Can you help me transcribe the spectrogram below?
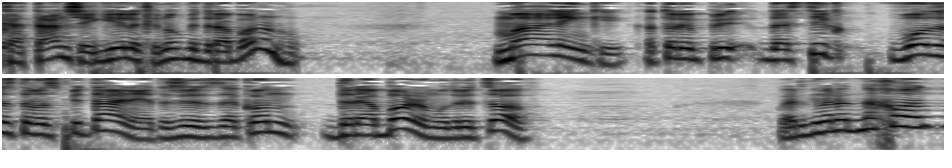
Катан шегели хинух. Маленький, который при- достиг возраста воспитания. Это же закон Дарабона, мудрецов. Говорит Гимара, нахон.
